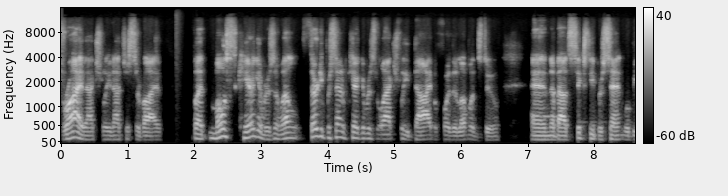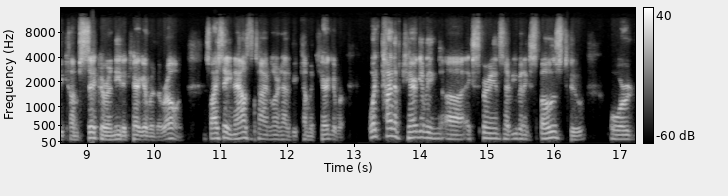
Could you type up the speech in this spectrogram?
thrive actually, not just survive. But most caregivers, well, 30% of caregivers will actually die before their loved ones do. And about 60% will become sicker and need a caregiver of their own. So I say now's the time to learn how to become a caregiver. What kind of caregiving uh, experience have you been exposed to? Or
